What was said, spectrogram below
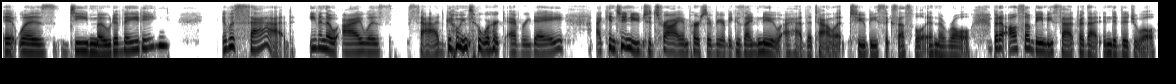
It was demotivating. It was sad. Even though I was sad going to work every day, I continued to try and persevere because I knew I had the talent to be successful in the role. But it also made me sad for that individual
